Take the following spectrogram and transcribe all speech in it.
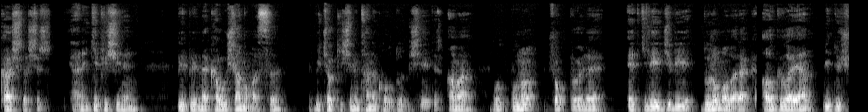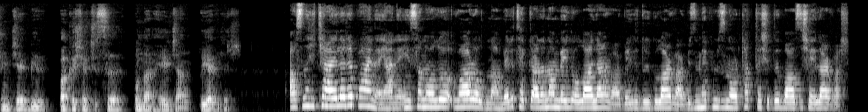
karşılaşır. Yani iki kişinin birbirine kavuşamaması birçok kişinin tanık olduğu bir şeydir. Ama bu, bunu çok böyle etkileyici bir durum olarak algılayan bir düşünce, bir bakış açısı bundan heyecan duyabilir. Aslında hikayeler hep aynı. Yani insanoğlu var olduğundan beri tekrarlanan belli olaylar var, belli duygular var. Bizim hepimizin ortak taşıdığı bazı şeyler var.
